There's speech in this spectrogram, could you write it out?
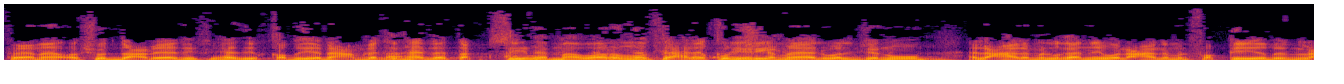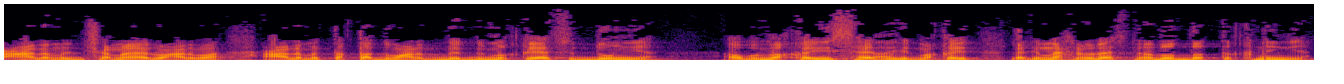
فأنا أشد على يدي في هذه القضية. نعم لكن نعم. هذا تقسيم هذا ما ورد المتحدة يقول. الشمال والجنوب العالم الغني والعالم الفقير العالم الشمال وعالم عالم التقدم بمقياس الدنيا أو بمقاييس هذه المقاييس. لكن نحن لسنا ضد التقنية.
